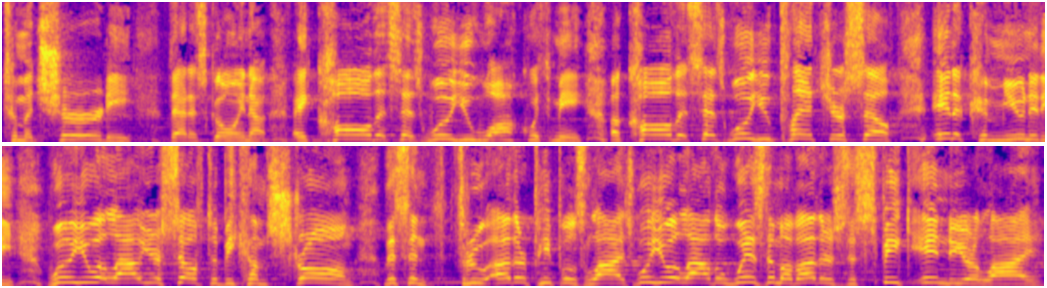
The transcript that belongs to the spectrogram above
to maturity that is going out. A call that says, Will you walk with me? A call that says, Will you plant yourself in a community? Will you allow yourself to become strong? Listen, through other people's lives. Will you allow the wisdom of others to speak into your life?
